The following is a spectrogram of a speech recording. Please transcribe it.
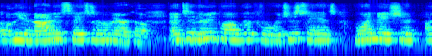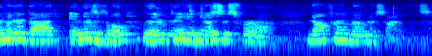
of the United States of America and to the republic for which it stands, one nation, under God, indivisible, with liberty and justice for all. Now for a moment of silence.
